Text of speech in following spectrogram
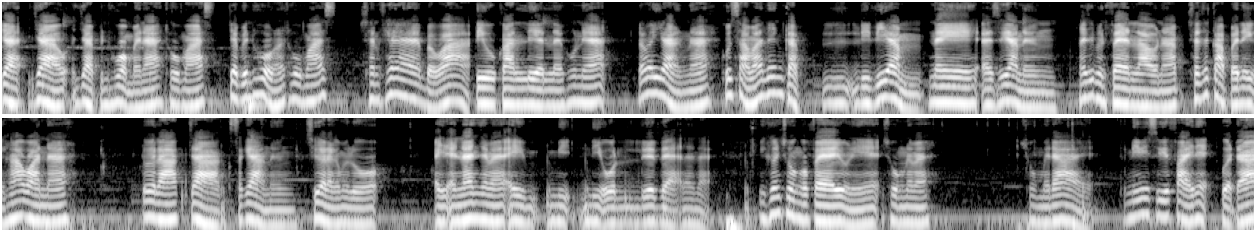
อย่า อย่า อย่าเป็นห่วงไปนะ โทมัส อย่าเป็นห่วงนะโทมัส ฉันแค่แบบว่าติวการเรียนอะไรพวกเนี้ยแล้วก็อย่างนะ คุณสามารถเล่นกับลิเลียมในอะไรสักอย่างหนึ่งน่าจะเป็นแฟนเรานะครับฉันจะกลับไปในอีก 5 วันนะ ด้วยรักจากสักอย่างหนึ่งชื่ออะไรก็ไม่รู้ ไอ้ไอ้นั่นใช่ไหมไอ้มีนีโอเรดแดนั่นแหละมีเครื่องชงกาแฟอยู่นี้ชงได้ไหมชงไม่ได้ตรงนี้มีสวิตไฟเนี่ยเปิดได้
